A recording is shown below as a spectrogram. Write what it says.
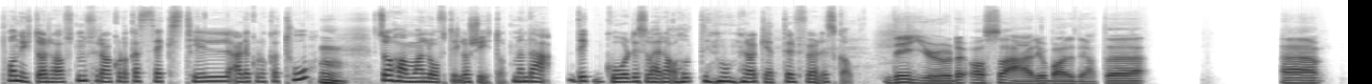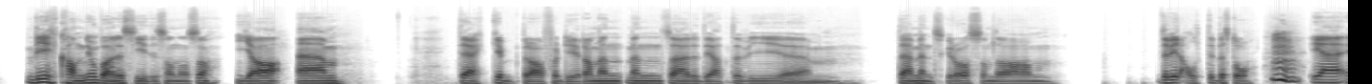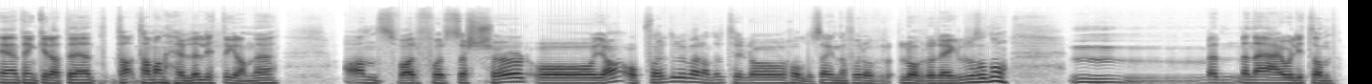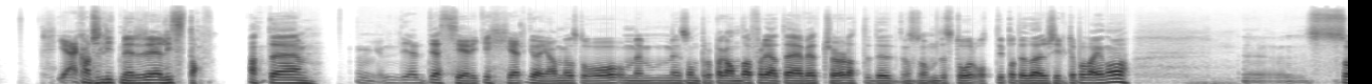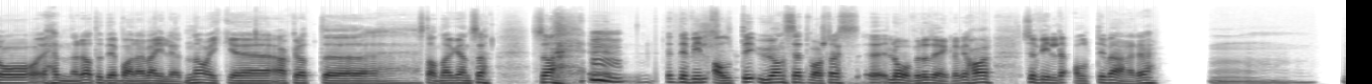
på nyttårsaften fra klokka seks til er det klokka to, mm. så har man lov til å skyte opp. Men det, er, det går dessverre alltid noen raketter før det skal. Det gjør det, og så er det jo bare det at uh, Vi kan jo bare si det sånn også. Ja, um, det er ikke bra for dyra, men, men så er det det at vi um, Det er mennesker òg som da Det vil alltid bestå. Mm. Jeg, jeg tenker at det, ta- tar man heller litt grann ansvar for seg sjøl, og ja, oppfordrer hverandre til å holde seg innafor lover og regler og sånn noe. Mm, Men, men jeg er jo litt sånn Jeg er kanskje litt mer realist, da. At uh, jeg, jeg ser ikke helt greia med å stå med, med sånn propaganda, fordi jeg vet sjøl at det, som det står 80 på det der skiltet på veien nå, så hender det at det bare er veiledende og ikke akkurat uh, standardgrense. Så mm. det vil alltid, uansett hva slags eh, lover og regler vi har, så vil det alltid være mm,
